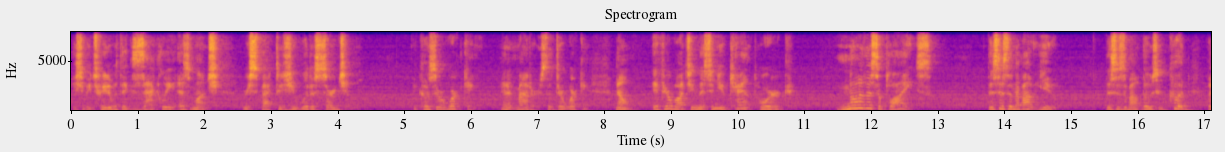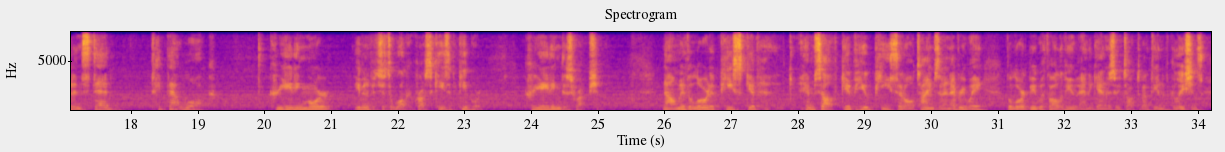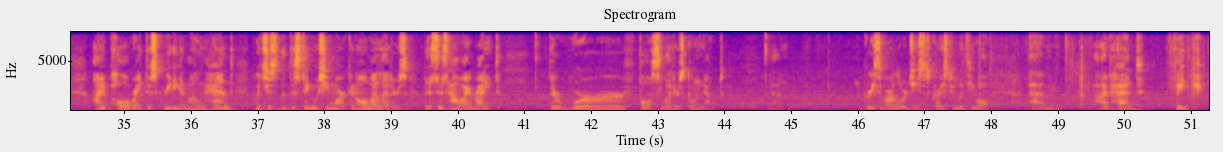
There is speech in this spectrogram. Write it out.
They should be treated with exactly as much respect as you would a surgeon because they're working and it matters that they're working. Now, if you're watching this and you can't work, none of this applies. This isn't about you. This is about those who could, but instead take that walk, creating more, even if it's just a walk across the keys of a keyboard, creating disruption. Now, may the Lord of peace give himself give you peace at all times and in every way the Lord be with all of you. And again, as we talked about the end of Galatians, I, Paul, write this greeting in my own hand, which is the distinguishing mark in all my letters. This is how I write. There were false letters going out. Uh, the grace of our Lord Jesus Christ be with you all. Um, I've had fake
